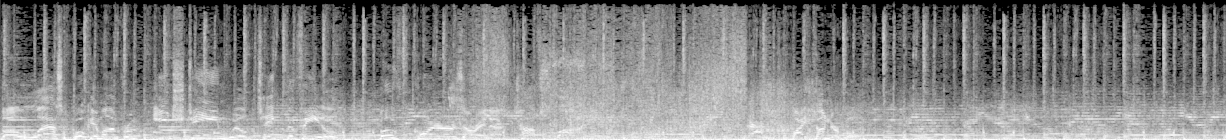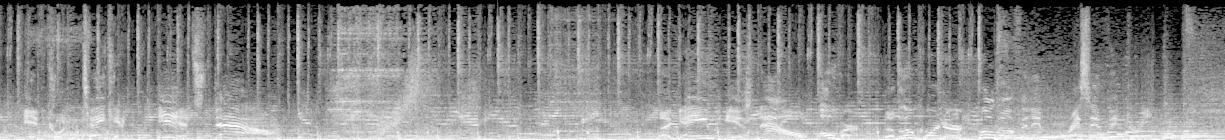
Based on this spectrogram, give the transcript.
The last Pokemon from each team will take the field. Both corners are in a tough spot. By Thunderbolt. It couldn't take it. It's down. The game is now over. The blue corner pulled off an impressive victory.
